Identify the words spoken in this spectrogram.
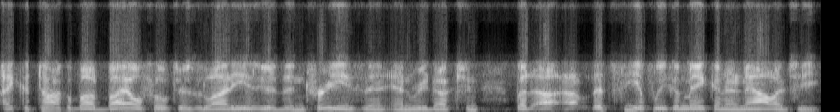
I could talk about biofilters a lot easier than trees and, and reduction, but uh, uh, let's see if we can make an analogy.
